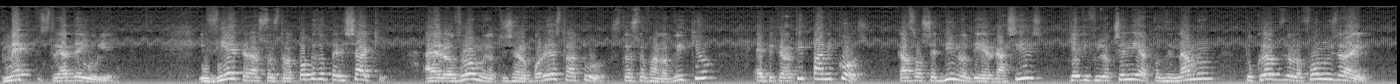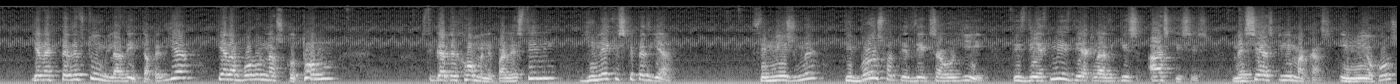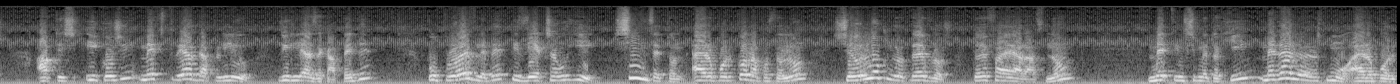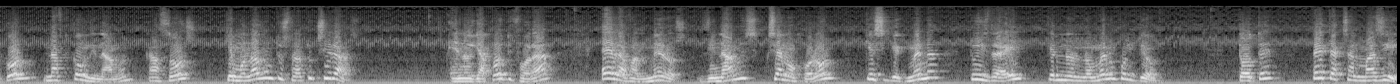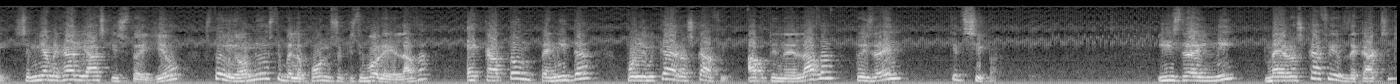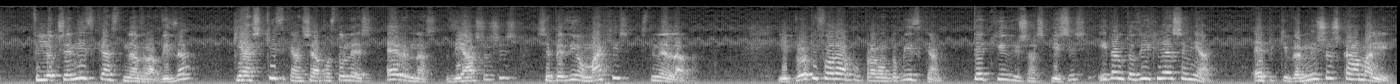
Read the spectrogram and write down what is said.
μέχρι τις 30 Ιουλίου. Ιδιαίτερα στο στρατόπεδο Περισσάκη, αεροδρόμιο της αεροπορίας στρατού στο Στεφανοβίκιο, επικρατεί πανικός, καθώς εντείνονται οι εργασίες για τη φιλοξενία των δυνάμεων του κράτους δολοφόνου Ισραήλ. Για να εκπαιδευτούν δηλαδή τα παιδιά για να μπορούν να σκοτώνουν στην κατεχόμενη Παλαιστίνη γυναίκες και παιδιά. Θυμίζουμε την πρόσφατη διεξαγωγή της Διεθνής Διακλαδικής Άσκησης Μεσαίας Κλίμακας Ημίωχος από τις 20 μέχρι 30 Απριλίου 2015 που προέβλεπε τη διεξαγωγή σύνθετων αεροπορικών αποστολών σε ολόκληρο το εύρος του FAR Αθηνών με την συμμετοχή μεγάλου αριθμού αεροπορικών ναυτικών δυνάμων καθώς και μονάδων του στρατού ξηράς. Ενώ για πρώτη φορά έλαβαν μέρος δυνάμεις ξένων χωρών και συγκεκριμένα του Ισραήλ και των Ηνωμένων Πολιτειών. Τότε πέταξαν μαζί σε μια μεγάλη άσκηση στο Αιγαίο, στο Ιόνιο, στην Πελοπόννησο και στη Βόρεια Ελλάδα 150 πολεμικά αεροσκάφη από την Ελλάδα, το Ισραήλ και τη ΣΥΠΑ. Οι Ισραηλοί με αεροσκάφη F-16 φιλοξενήθηκαν στην Αδραβίδα και ασκήθηκαν σε αποστολές έρευνας διάσωσης σε πεδίο μάχης στην Ελλάδα. Η πρώτη φορά που πραγματοποιήθηκαν τέτοιου είδους ασκήσεις ήταν το 2009 επί κυβερνήσεως Καραμαλή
